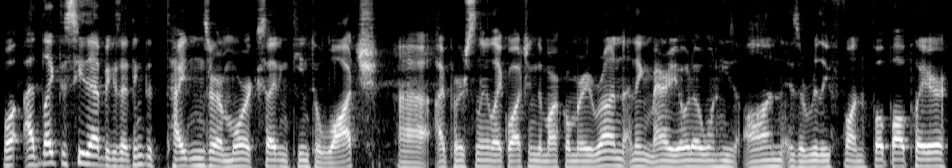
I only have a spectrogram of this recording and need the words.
Well, I'd like to see that because I think the Titans are a more exciting team to watch. Uh, I personally like watching DeMarco Murray run. I think Mariota, when he's on, is a really fun football player.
